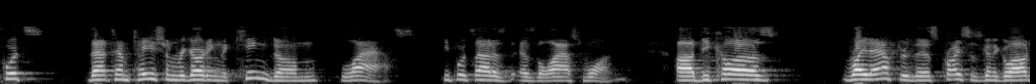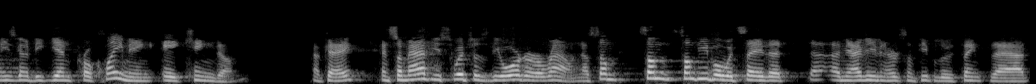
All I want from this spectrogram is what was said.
puts that temptation regarding the kingdom last. He puts that as, as the last one. Uh, because right after this, Christ is going to go out and he's going to begin proclaiming a kingdom. Okay? And so Matthew switches the order around. Now some, some, some people would say that, I mean, I've even heard some people who think that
